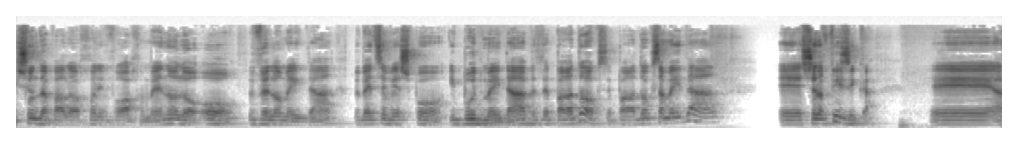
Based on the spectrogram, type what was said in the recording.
שום דבר לא יכול לברוח ממנו, לא אור ולא מידע, ובעצם יש פה עיבוד מידע, וזה פרדוקס, זה פרדוקס המידע של הפיזיקה. אה,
